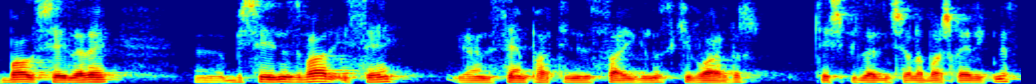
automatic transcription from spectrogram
bazı şeylere bir şeyiniz var ise yani sempatiniz, saygınız ki vardır. Teşbihler inşallah başka yere gitmez.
